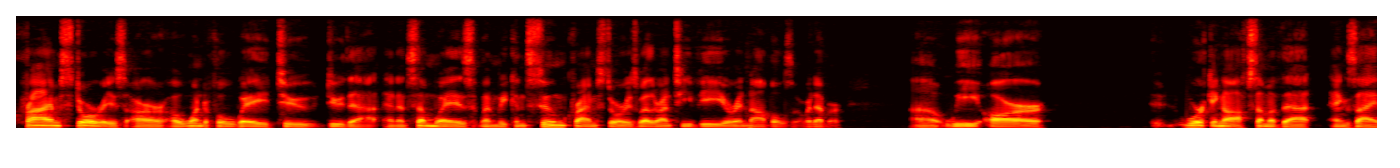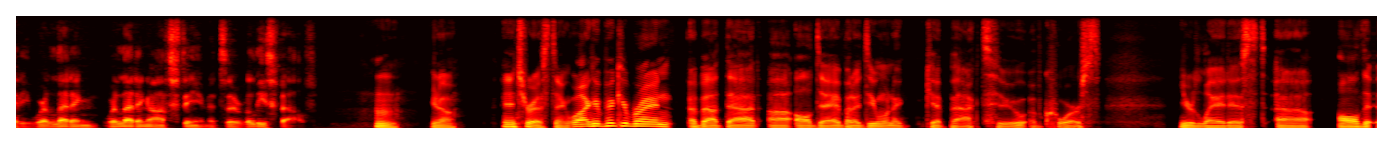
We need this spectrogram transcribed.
crime stories are a wonderful way to do that. And in some ways, when we consume crime stories, whether on TV or in novels or whatever, uh, we are working off some of that anxiety. We're letting we're letting off steam. It's a release valve. Hmm. You know, interesting. Well, I could pick your brain about that uh, all day, but I do want to get back to, of course, your latest. Uh, all that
